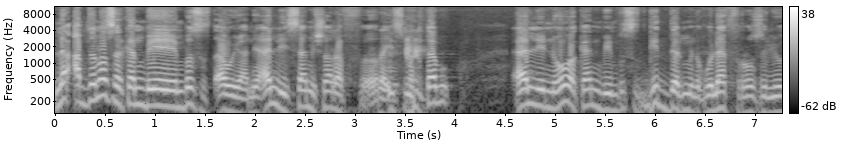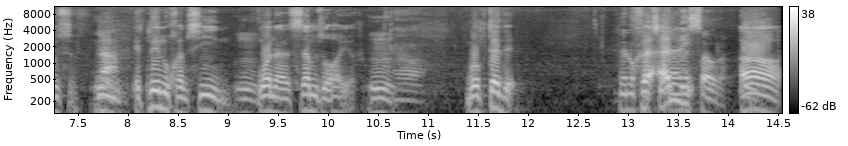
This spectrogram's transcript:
لا عبد الناصر كان بينبسط قوي يعني. قال لي سامي شرف رئيس مكتبه قال لي إن هو كان بينبسط جدا من غلاف روز اليوسف. نعم. 52 وأنا رسام صغير. آه. مبتدئ. 52 فقال أيام لي الثورة آه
